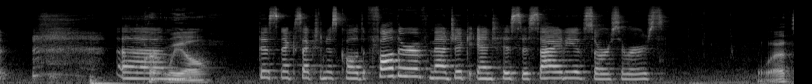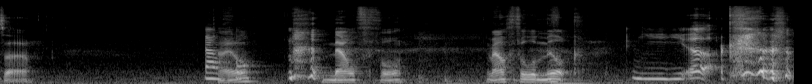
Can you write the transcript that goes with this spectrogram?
um, Cartwheel. This next section is called "Father of Magic and His Society of Sorcerers." Well, that's a Mouthful. title. Mouthful. Mouthful of milk. Yuck.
